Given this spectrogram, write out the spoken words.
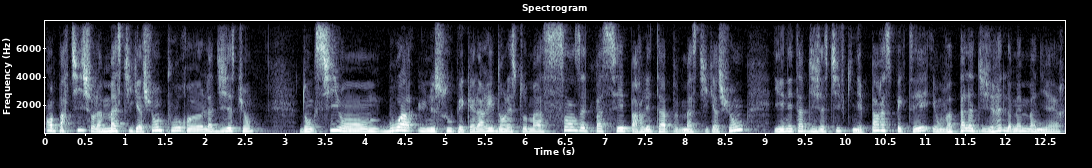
en partie sur la mastication pour euh, la digestion. Donc si on boit une soupe et qu'elle arrive dans l'estomac sans être passée par l'étape mastication, il y a une étape digestive qui n'est pas respectée et on ne va pas la digérer de la même manière.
